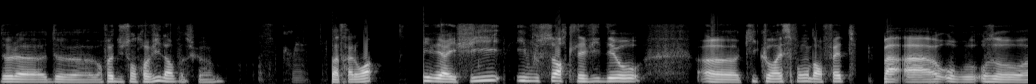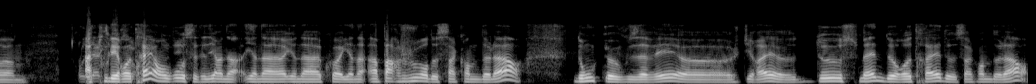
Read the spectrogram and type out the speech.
de la, de, en fait du centre-ville hein, parce que pas très loin. Il vérifie, il vous sortent les vidéos euh, qui correspondent en fait bah, à, aux, aux- aux, Aux à actes tous les retraits, en gros, c'est-à-dire il y en a- il y en a, il y en a quoi? Il y en a un par jour de 50 dollars. Donc euh, vous avez, euh, je dirais, euh, deux semaines de retrait de 50 dollars.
